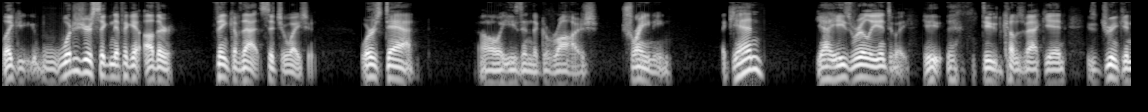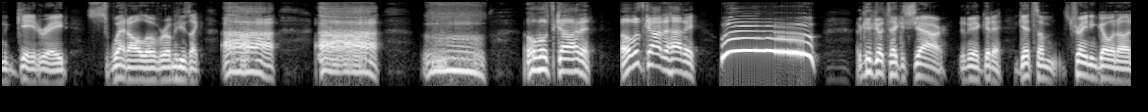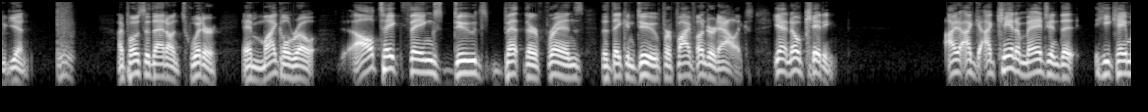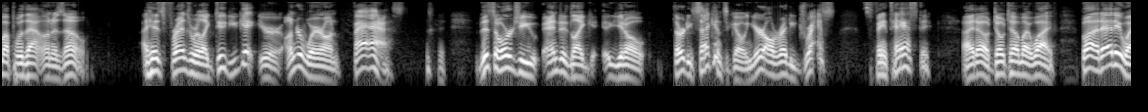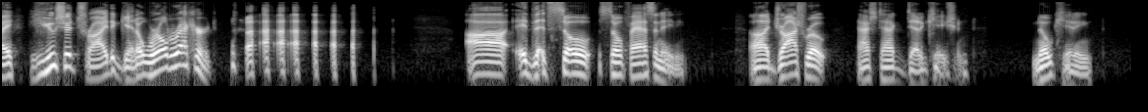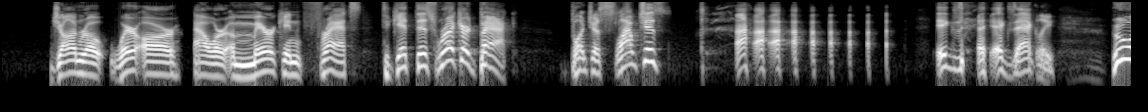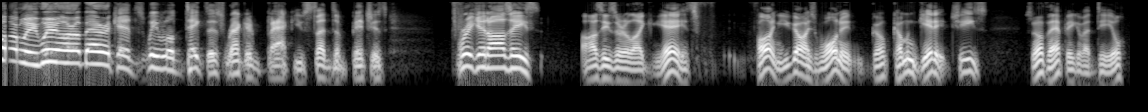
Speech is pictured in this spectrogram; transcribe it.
Like, what does your significant other think of that situation? Where's dad? Oh, he's in the garage training. Again? Yeah, he's really into it. He, dude comes back in. He's drinking Gatorade, sweat all over him. He's like, ah, ah, ooh, almost got it. Almost got it, honey. Woo! I could go take a shower. Then I gotta get some training going on again. I posted that on Twitter, and Michael wrote, I'll take things dudes bet their friends that they can do for 500, Alex. Yeah, no kidding. I, I, I can't imagine that he came up with that on his own. His friends were like, dude, you get your underwear on fast. this orgy ended like, you know, 30 seconds ago, and you're already dressed. It's fantastic. I know. Don't tell my wife. But anyway, you should try to get a world record. uh, it, it's so, so fascinating. Uh, Josh wrote, hashtag dedication. No kidding. John wrote, Where are our American frats to get this record back? Bunch of slouches? exactly. Who are we? We are Americans. We will take this record back, you sons of bitches. Freaking Aussies. Aussies are like, yeah, it's fine. You guys want it. Go come and get it. Jeez. It's not that big of a deal.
